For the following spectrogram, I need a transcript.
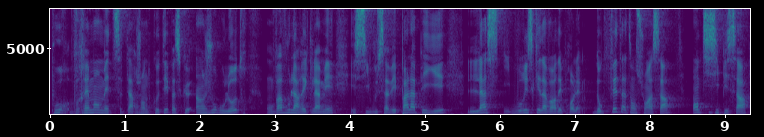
pour vraiment mettre cet argent de côté parce qu'un jour ou l'autre, on va vous la réclamer et si vous ne savez pas la payer, là, vous risquez d'avoir des problèmes. Donc faites attention à ça, anticipez ça,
